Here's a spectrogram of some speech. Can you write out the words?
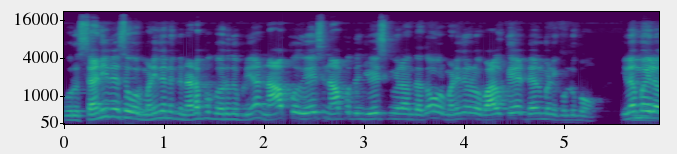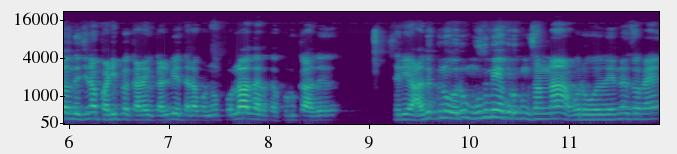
ஒரு சனி தசை ஒரு மனிதனுக்கு நடப்புக்கு வருது அப்படின்னா நாற்பது வயசு நாற்பத்தஞ்சு வயசுக்கு மேலே வந்தால் தான் ஒரு மனிதனோட வாழ்க்கையை டேர்ன் பண்ணி கொண்டு போகும். இளமையில வந்துச்சுன்னா படிப்பை கடை கல்வியை தடை பண்ணும். பொருளாதாரத்தை கொடுக்காது. சரியா? அதுக்குன்னு ஒரு முதுமையை கொடுக்கும்னு சொன்னா ஒரு ஒரு என்ன சொல்றேன்?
